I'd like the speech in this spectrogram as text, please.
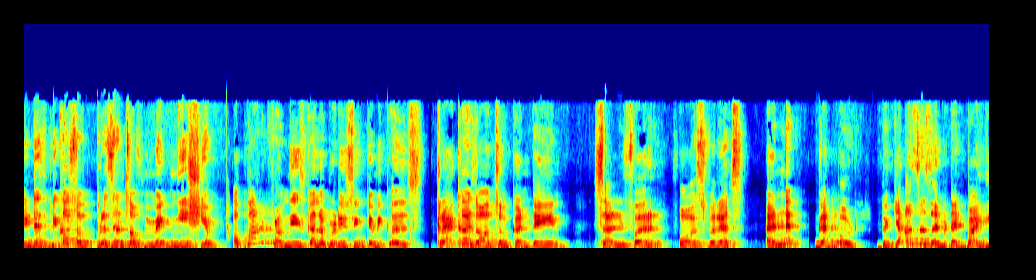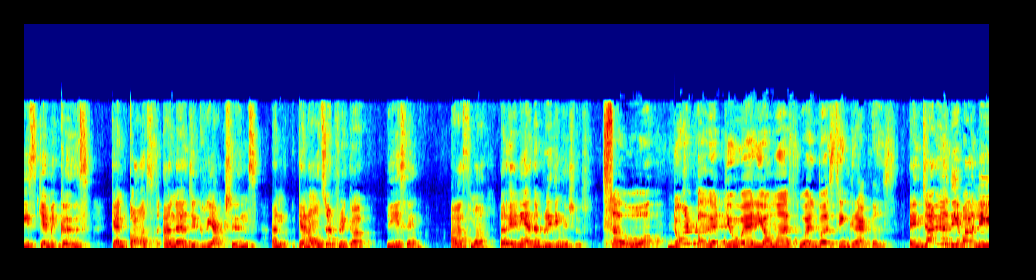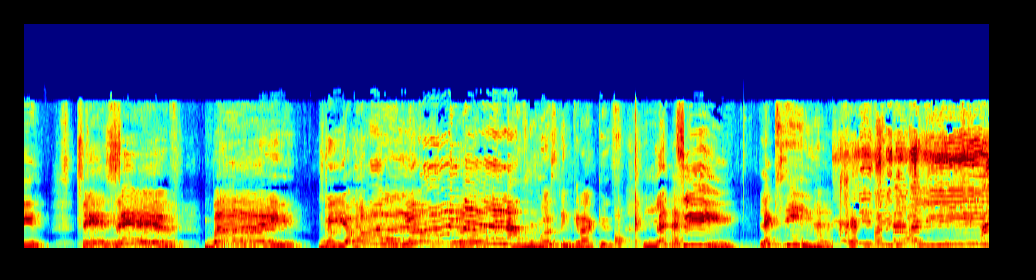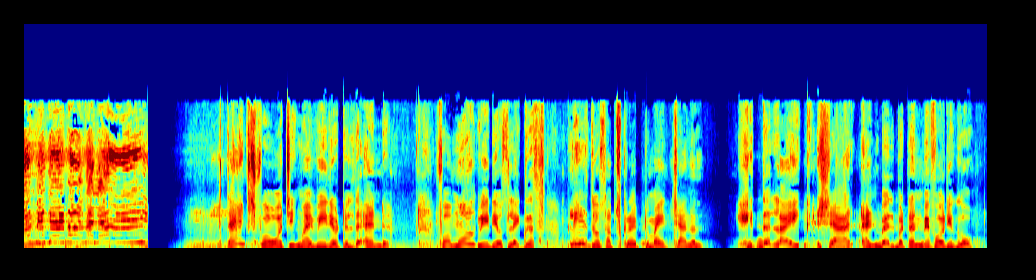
It is because of presence of magnesium. Apart from these color producing chemicals, crackers also contain sulfur, phosphorus and gunpowder. The gases emitted by these chemicals can cause allergic reactions and can also trigger wheezing, asthma, or any other breathing issues. So, don't forget to wear your mask while bursting crackers. Enjoy your Diwali! Stay Let's see! Let's see. Thanks for watching my video till the end. For more videos like this, please do subscribe to my channel. Hit the like, share and bell button before you go.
